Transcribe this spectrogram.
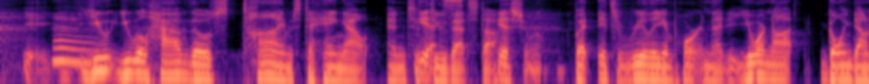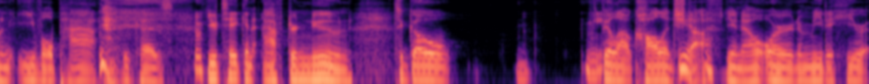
you you will have those times to hang out and to do that stuff. Yes, you will. But it's really important that you are not going down an evil path because you take an afternoon to go Me- fill out college Yeah. stuff, you know, or to meet a hero.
